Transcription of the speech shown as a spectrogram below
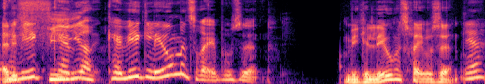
kan, det vi ikke, 4? kan, kan vi ikke leve med 3 procent? Om vi kan leve med 3 Ja.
